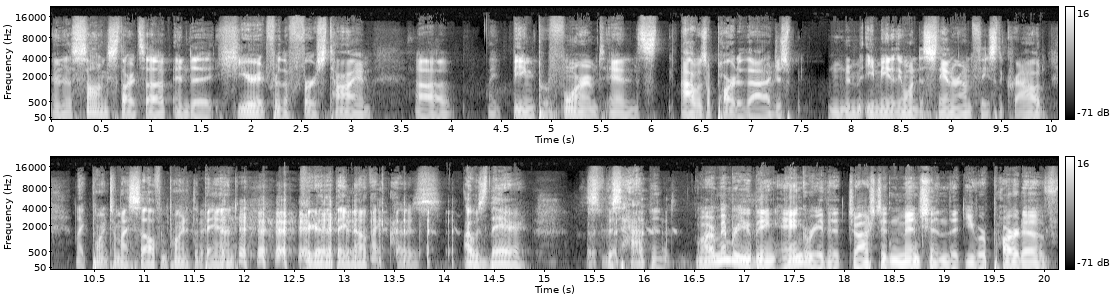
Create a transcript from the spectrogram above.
and the song starts up and to hear it for the first time uh like being performed and i was a part of that i just immediately wanted to stand around and face the crowd like point to myself and point at the band figure that they know like i was i was there this, this happened Well, I remember you being angry that Josh didn't mention that you were part of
